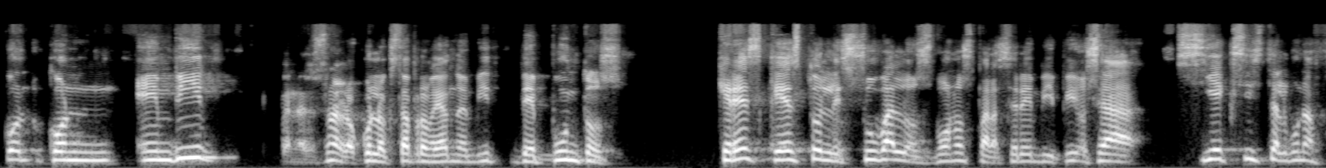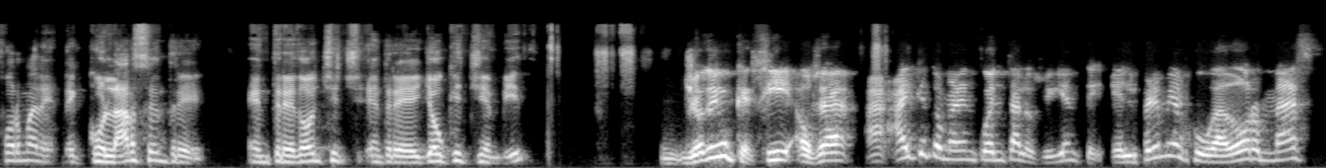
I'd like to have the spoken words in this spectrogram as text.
con, con Embiid, bueno, es una locura lo que está promediando Embiid de puntos. ¿Crees que esto le suba los bonos para ser MVP? O sea, ¿sí existe alguna forma de, colarse entre, entre Doncic, entre Jokic y Embiid? Yo digo que sí, o sea, hay que tomar en cuenta lo siguiente, el premio al jugador más,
